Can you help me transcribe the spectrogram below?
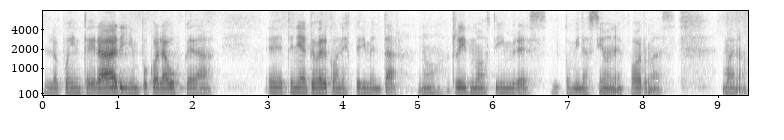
lo puede integrar y un poco la búsqueda eh, tenía que ver con experimentar. Ritmos, timbres, combinaciones, formas. Bueno,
